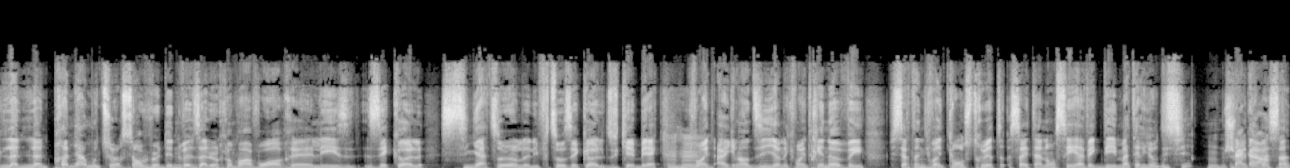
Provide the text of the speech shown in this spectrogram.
la, la première mouture, si on veut, des nouvelles allures qu'on va avoir euh, les écoles signatures, là, les futures écoles du Québec, Mhm. qui vont être agrandies, il y en a qui vont être rénovées, certaines qui vont être construites. Ça a été annoncé avec des matériaux d'ici, Je trouve D'accord. intéressant,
